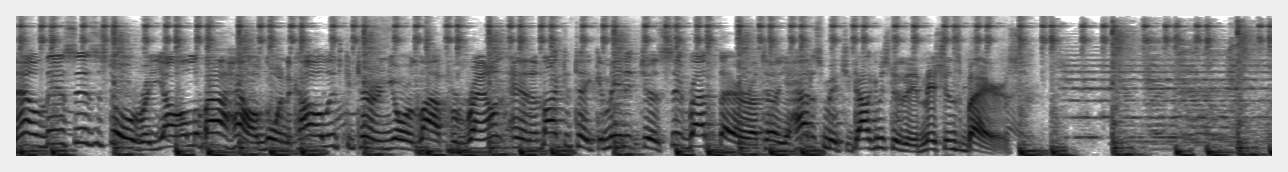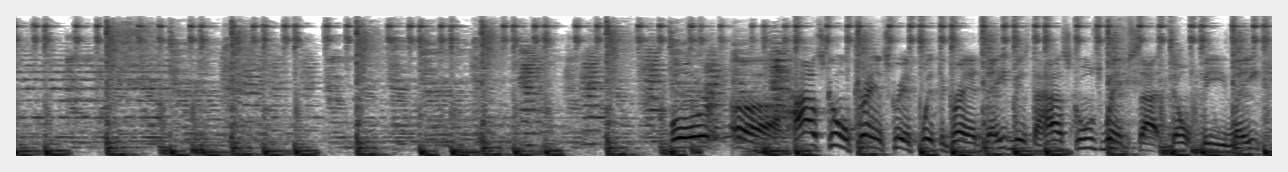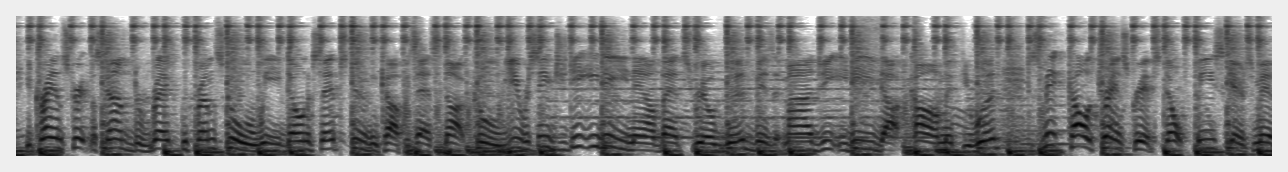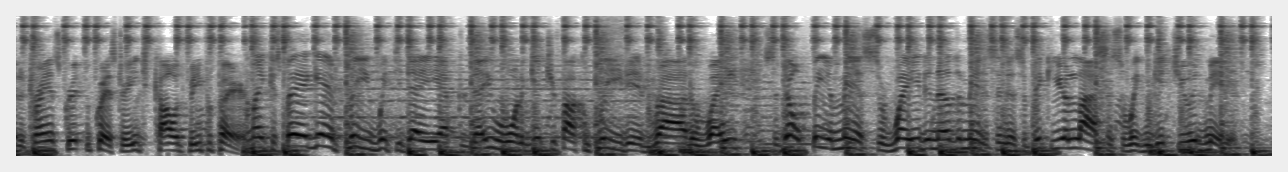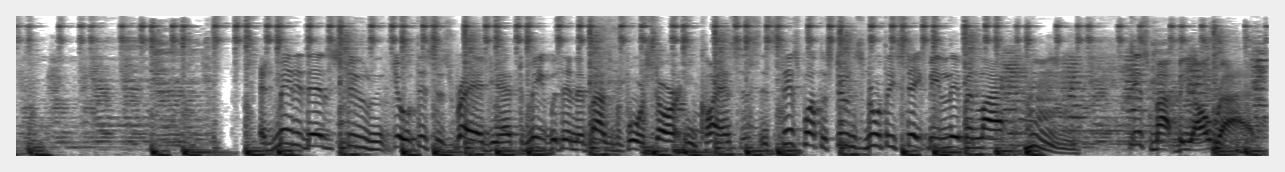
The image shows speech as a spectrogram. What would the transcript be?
Now this is a story y'all about how going to college can turn your life around. And I'd like to take a minute, just sit right there. I'll tell you how to submit your documents to the admissions bears. High school transcript with a grad date, visit the high school's website. Don't be late. Your transcript must come directly from school. We don't accept student copies, that's not cool. You received your GED, now that's real good. Visit myged.com if you would. To submit college transcripts, don't be scared. Submit a transcript request to each college, be prepared. Make us beg and plead with you day after day. We want to get your file completed right away. So don't be a mess or wait another minute. Send us a picture of your license so we can get you admitted. Admitted as a student, yo, this is rad. You have to meet with an advisor before starting classes. Is this what the students Northeast State be living like? Hmm, this might be alright.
